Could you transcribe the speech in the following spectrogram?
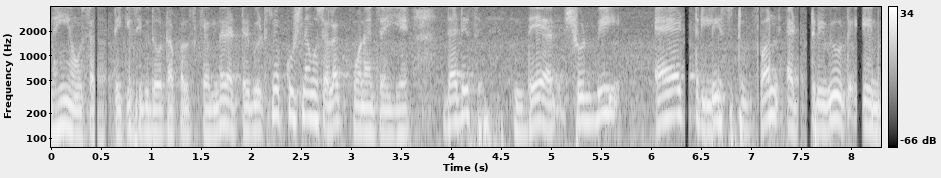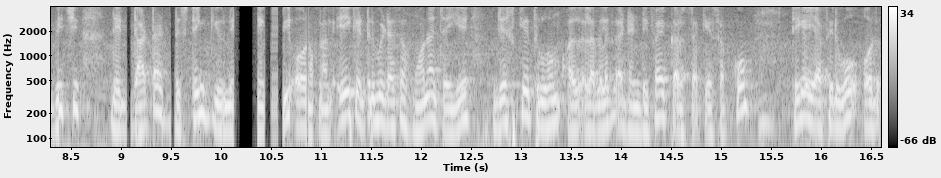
नहीं हो सकती किसी भी दो टपल्स के अंदर। एट्रीब्यूट्स में कुछ ना कुछ अलग होना चाहिए। That is there should be at least one attribute in which the data distinct unit और एक एट्रीब्यूट ऐसा होना चाहिए जिसके थ्रू हम अलग अलग आइडेंटिफाई कर सके सबको, ठीक है? या फिर वो और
